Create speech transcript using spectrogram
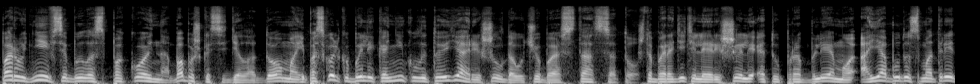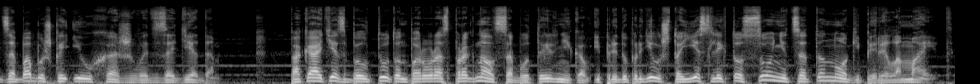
Пару дней все было спокойно, бабушка сидела дома, и поскольку были каникулы, то и я решил до учебы остаться тут, чтобы родители решили эту проблему, а я буду смотреть за бабушкой и ухаживать за дедом. Пока отец был тут, он пару раз прогнал собутыльников и предупредил, что если кто сунется, то ноги переломает.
